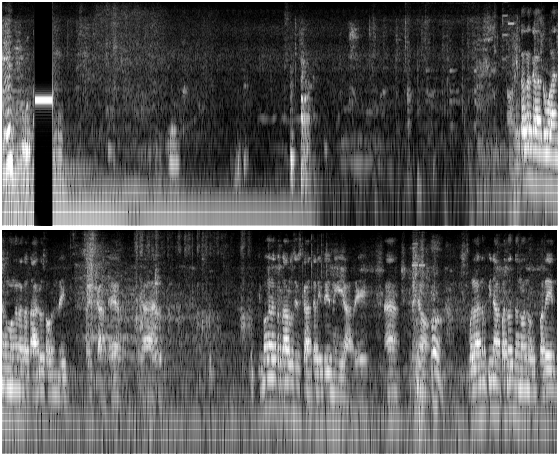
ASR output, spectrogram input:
Ay, puta. Oh, ito nagagawa ng mga natatalo sa online sa scatter. Yan. Yung mga natatalo sa scatter, ito yung nangyayari. Ha? Ano? Wala nang pinapanood, nanonood pa rin.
